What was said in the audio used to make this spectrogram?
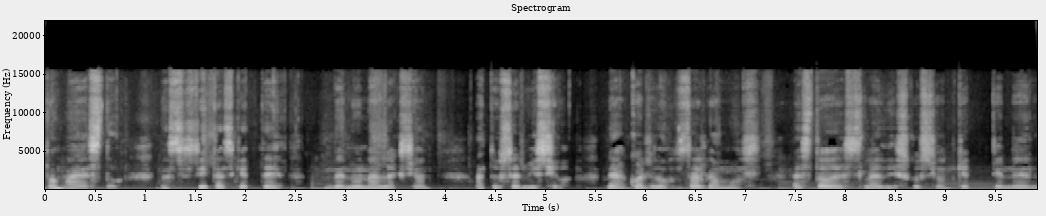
toma esto. ¿Necesitas que te den una lección? A tu servicio. De acuerdo, salgamos. Esto es la discusión que tiene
